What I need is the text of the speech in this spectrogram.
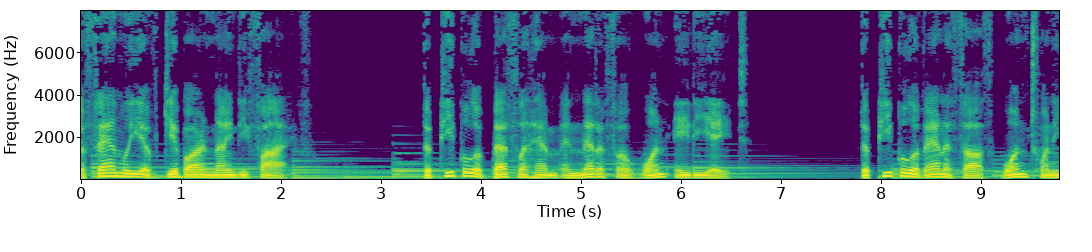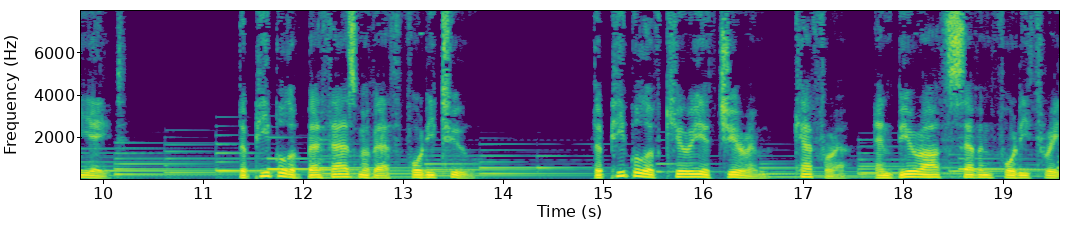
The family of Gibar 95. The people of Bethlehem and Netophah 188. The people of Anathoth 128. The people of Bethazmaveth 42. The people of Kiriath Jearim, Kephirah, and Beeroth 743.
